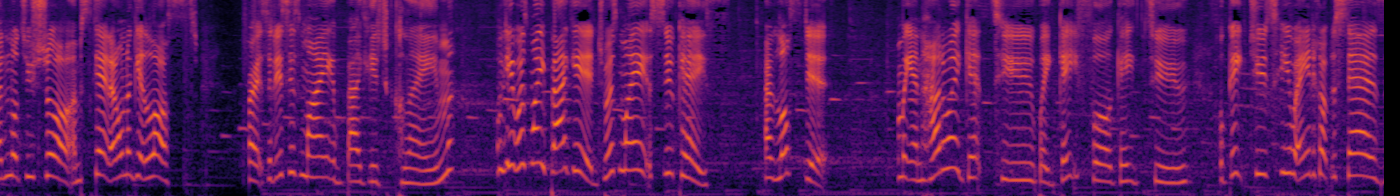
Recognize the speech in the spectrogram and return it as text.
I'm not too sure. I'm scared. I want to get lost. Right, so this is my baggage claim. Okay, where's my baggage? Where's my suitcase? I've lost it. Wait, and how do I get to... Wait, gate 4, gate 2. Oh, gate 2's here. I need to go up the stairs.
